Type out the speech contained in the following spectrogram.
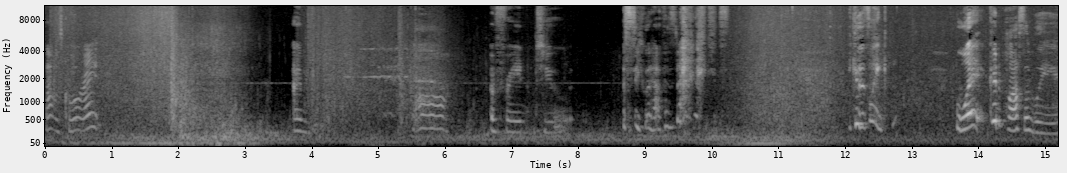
That was cool, right? I'm Ah. afraid to see what happens next. because it's like, what could possibly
